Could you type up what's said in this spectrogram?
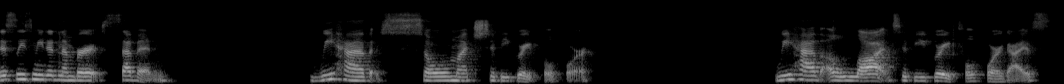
This leads me to number seven we have so much to be grateful for. We have a lot to be grateful for, guys.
